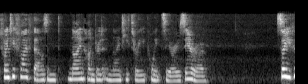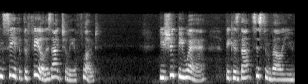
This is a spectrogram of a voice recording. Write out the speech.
25,993.00. So you can see that the field is actually a float. You should beware because that system value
